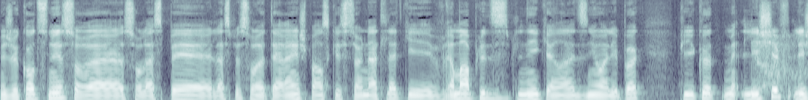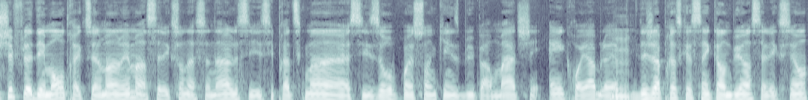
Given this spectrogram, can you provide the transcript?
Mais je vais continuer sur, euh, sur l'aspect l'aspect sur le terrain. Je pense que c'est un athlète qui est vraiment plus discipliné que Ronaldinho à l'époque. Puis écoute, les chiffres, les chiffres le démontrent actuellement, même en sélection nationale, c'est pratiquement euh, c'est 0.75 buts par match, c'est incroyable. là. Mm. Déjà presque 50 buts en sélection.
